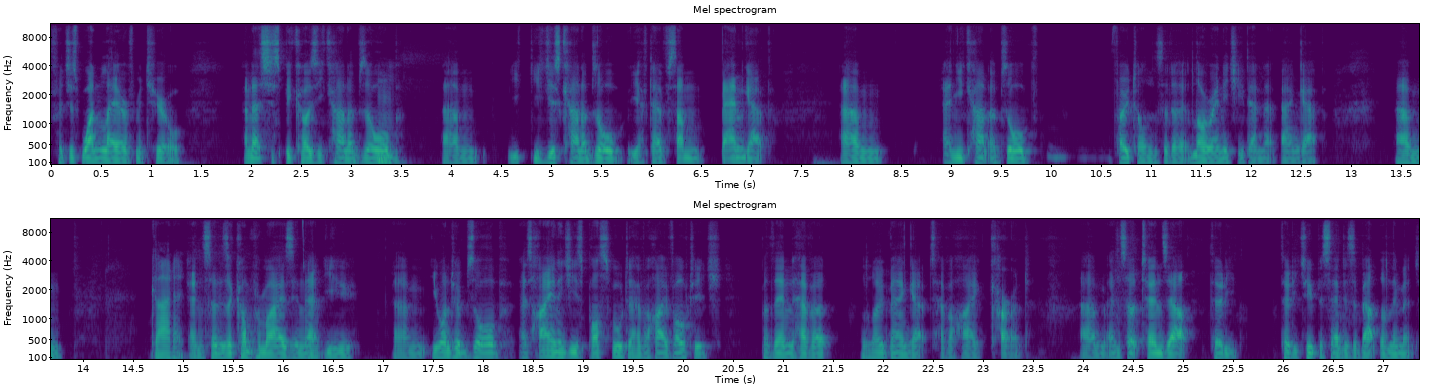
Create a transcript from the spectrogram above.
for just one layer of material, and that's just because you can't absorb. Mm. Um, you, you just can't absorb. You have to have some band gap, um, and you can't absorb photons that are lower energy than that band gap. Um, Got it. And so there's a compromise in that you um, you want to absorb as high energy as possible to have a high voltage, but then have a, low band gap to have a high current. Um, and so it turns out 30, 32% is about the limit.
